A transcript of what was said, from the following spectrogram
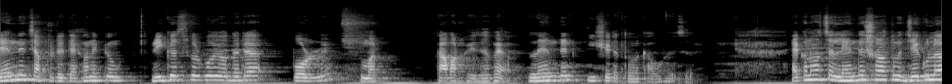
লেনদেন চ্যাপ্টারটি দেখো একটু রিকোয়েস্ট করব ওই অধ্যায়টা পড়লে তোমার কাভার হয়ে যাবে। লেনদেন কী সেটা তোমার কাভার হয়ে যাবে। এখন হচ্ছে লেনদেন শনাক্ত যেগুলো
